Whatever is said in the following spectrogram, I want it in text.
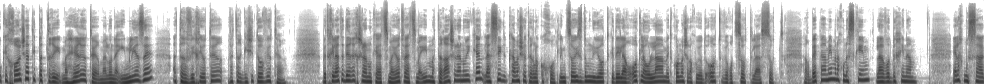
וככל שאת תיפטרי מהר יותר מהלא נעים לי הזה, את תרוויחי יותר ואת תרגישי טוב יותר. בתחילת הדרך שלנו כעצמאיות ועצמאים, מטרה שלנו היא כן להשיג כמה שיותר לקוחות, למצוא הזדמנויות כדי להראות לעולם את כל מה שאנחנו יודעות ורוצות לעשות. הרבה פעמים אנחנו נסכים לעבוד בחינם. אין לך מושג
